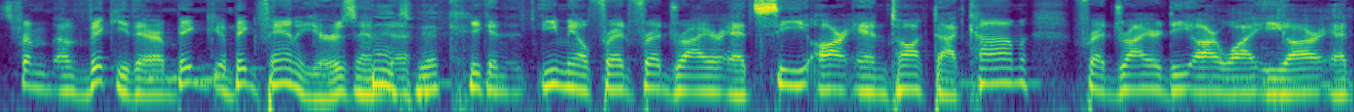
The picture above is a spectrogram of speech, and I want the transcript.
It's from uh, Vicky there, a big a big fan of yours. And Thanks, uh, Vic. You can email Fred, Fred Dryer at crntalk.com, Fred Dryer, D R Y E R, at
